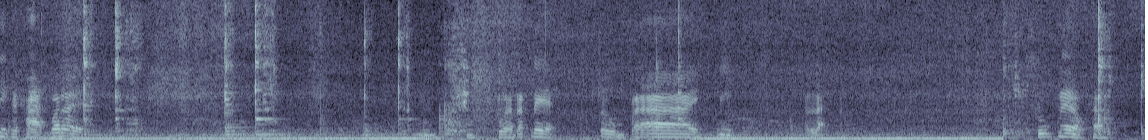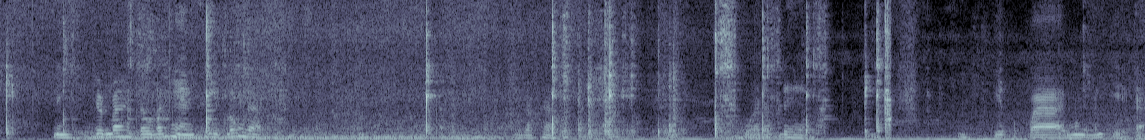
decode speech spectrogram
นี่ก็ขาดว่าได้อืมขวดดักแด้ต้มไปนี่เอาละซุปแล้วค่ะ นี่จนว่าตัวมันแห้งสีบลงแล้วนี่แหละค่ะขวดดักแด้เก็บออกไปมือมันเกะกะ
